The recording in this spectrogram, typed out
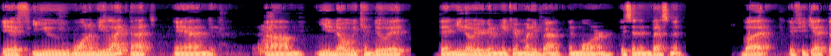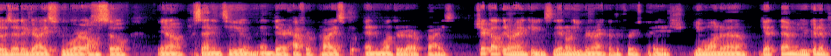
If you want to be like that and um, you know we can do it, then you know you're going to make your money back and more. It's an investment. But if you get those other guys who are also, you know, sending to you and they're half our price and one third our price, check out their rankings. They don't even rank at the first page. You want to get them, you're going to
